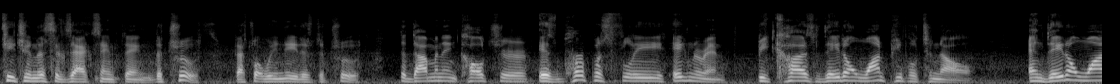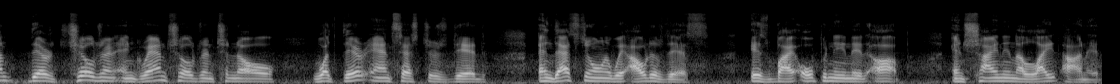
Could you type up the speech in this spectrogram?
teaching this exact same thing, the truth. That's what we need is the truth. The dominant culture is purposefully ignorant because they don't want people to know. And they don't want their children and grandchildren to know what their ancestors did. And that's the only way out of this, is by opening it up and shining a light on it.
